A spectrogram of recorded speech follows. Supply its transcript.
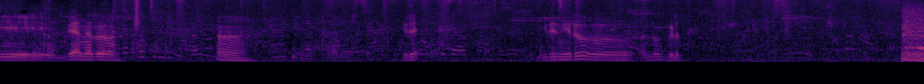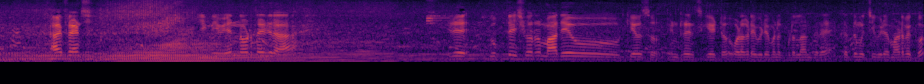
ಈ ಬ್ಯಾನರು ಇದೆ. ಇದೆ ನೀರು ಅಲ್ಲೋಗಿ ಬೀಳುತ್ತೆ. ಹಾಯ್ ಫ್ರೆಂಡ್ಸ್ ಈಗ ನೀವೇನು ನೋಡ್ತಾ ಇದ್ದೀರಾ? ಇದೇ Gupteshwar Mahadev caves entrance gate ಒಳಗಡೆ ವಿಡಿಯೋ ಮಾಡಕ್ಕೆ ಬಿಡಲ್ಲ ಅಂದರೆ ಕದ್ದು ಮುಚ್ಚಿ ವಿಡಿಯೋ ಮಾಡಬೇಕು.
